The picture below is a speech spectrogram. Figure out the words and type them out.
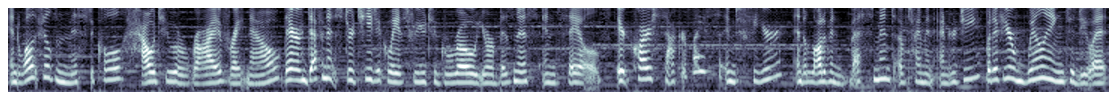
And while it feels mystical how to arrive right now, there are definite strategic ways for you to grow your business and sales. It requires sacrifice and fear and a lot of investment of time and energy. But if you're willing to do it,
